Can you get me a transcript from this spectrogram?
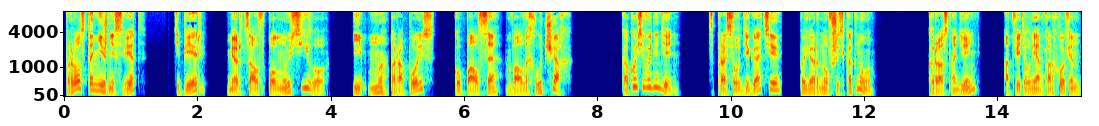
Просто нижний свет теперь мерцал в полную силу, и М-Параполис купался в алых лучах. «Какой сегодня день?» – спросил Дигати, повернувшись к окну. «Красный день», – ответил Ян Ванхофен.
